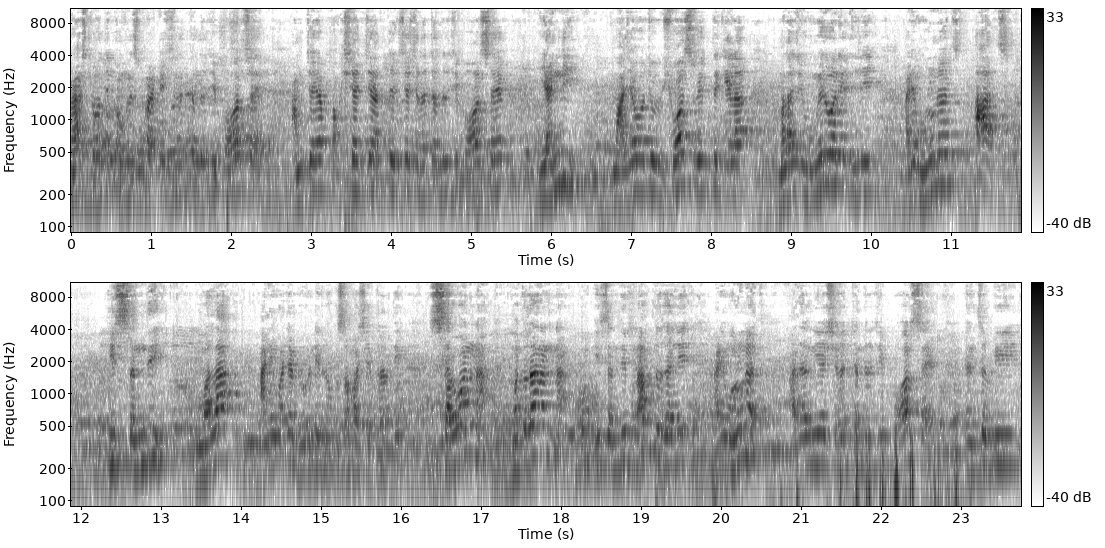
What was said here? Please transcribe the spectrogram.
राष्ट्रवादी काँग्रेस पार्टी शरदचंद्रजी पवार साहेब आमच्या या पक्षाचे अध्यक्ष शरदचंद्रजी पवार साहेब यांनी माझ्यावर जो विश्वास व्यक्त केला मला जी उमेदवारी दिली आणि म्हणूनच आज ही संधी मला आणि माझ्या भिवंडी लोकसभा क्षेत्रातील सर्वांना मतदारांना ही संधी प्राप्त झाली आणि म्हणूनच आदरणीय शरदचंद्रजी पवार साहेब यांचं मी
